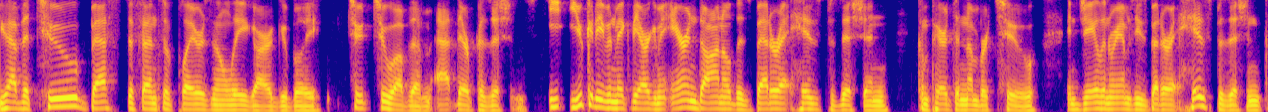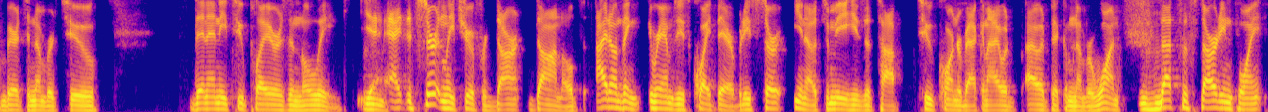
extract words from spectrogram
you have the two best defensive players in the league, arguably two two of them at their positions. You could even make the argument Aaron Donald is better at his position compared to number two, and Jalen Ramsey is better at his position compared to number two than any two players in the league. Yeah, mm. it's certainly true for Dar- Donald. I don't think Ramsey's quite there, but he's cert- you know, to me he's a top two cornerback and I would I would pick him number 1. Mm-hmm. So that's the starting point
